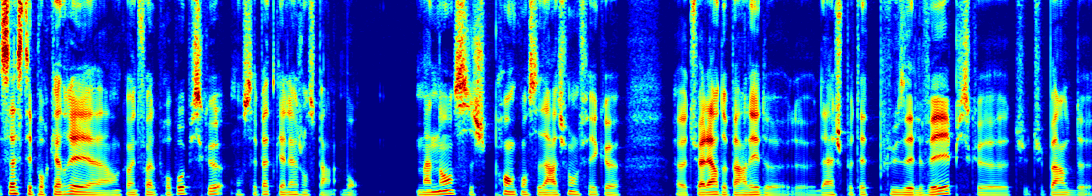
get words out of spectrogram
Ça, c'était pour cadrer euh, encore une fois le propos, puisque on ne sait pas de quel âge on se parle. Bon, maintenant, si je prends en considération le fait que euh, tu as l'air de parler d'âge peut-être plus élevé, puisque tu, parles de,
